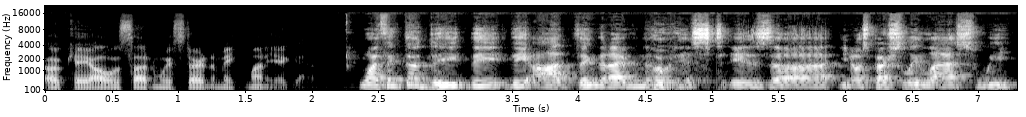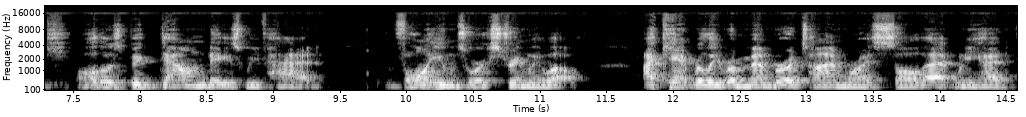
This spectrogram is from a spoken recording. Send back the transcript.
okay? All of a sudden we're starting to make money again. Well, I think that the the the odd thing that I've noticed is, uh, you know, especially last week, all those big down days we've had, volumes were extremely low. I can't really remember a time where I saw that when he had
